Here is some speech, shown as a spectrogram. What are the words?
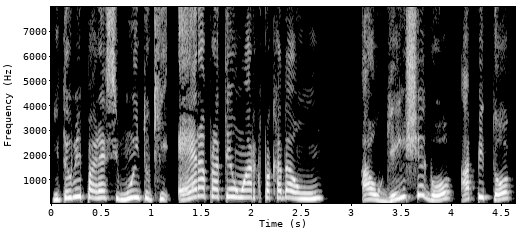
Então me parece muito que era para ter um arco para cada um. Alguém chegou, apitou.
